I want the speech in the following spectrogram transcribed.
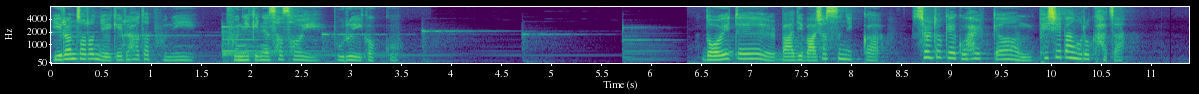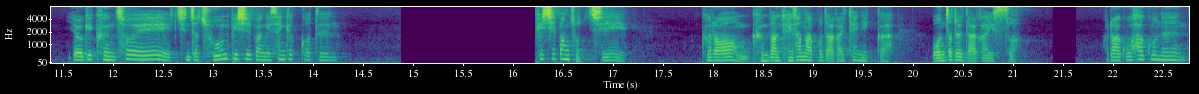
이런저런 얘기를 하다 보니 분위기는 서서히 무르익었고 너희들 많이 마셨으니까 술도 깨고 할 겸 PC방으로 가자. 여기 근처에 진짜 좋은 PC방이 생겼거든. PC방 좋지. 그럼 금방 계산하고 나갈 테니까 먼저들 나가 있어. 라고 하고는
